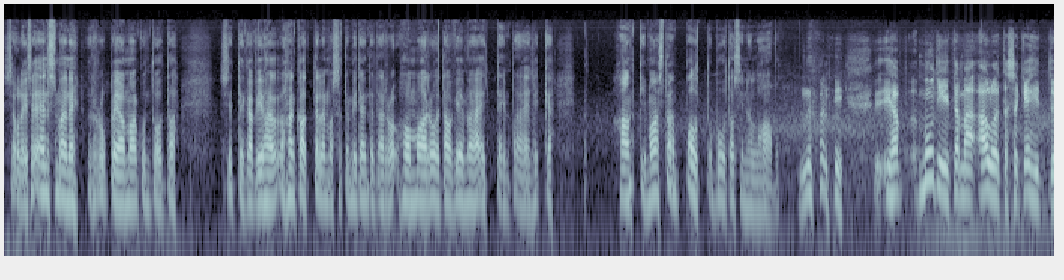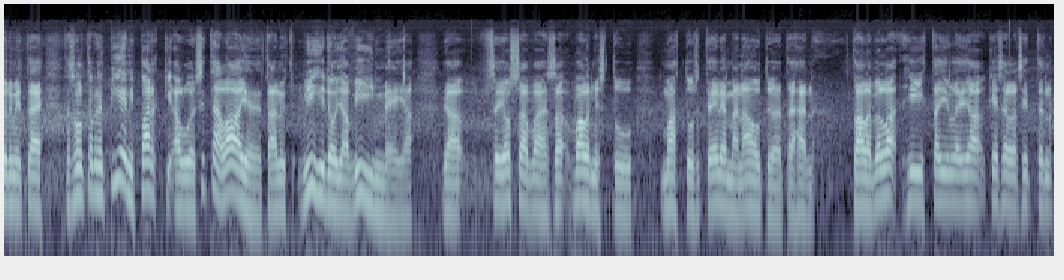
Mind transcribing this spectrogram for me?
se oli se ensimmäinen rupeama, kun tuota, sitten kävi vähän kattelemassa, että miten tätä hommaa ruvetaan viemään eteenpäin. Eli hankkimaan sitä polttopuuta sinne laavuun. No niin. Ja muuten tämä alue tässä kehittyy nimittäin. Tässä on ollut tämmöinen pieni parkkialue. Sitä laajennetaan nyt vihdoin ja viimein. Ja, ja se jossain vaiheessa valmistuu, mahtuu sitten enemmän autoja tähän talvella hiihtäjille ja kesällä sitten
